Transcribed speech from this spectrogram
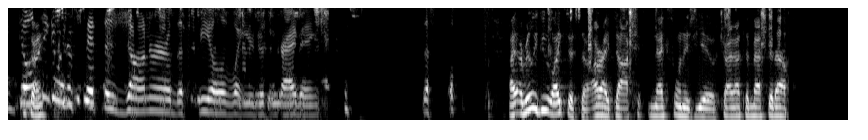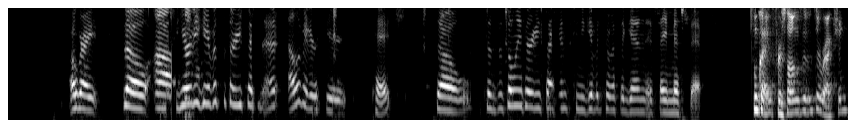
I don't okay. think it would have fit the genre or the feel of what you're describing. so I really do like this though. All right, Doc. Next one is you. Try not to mess it up. Okay. So uh, he already gave us a 30 second elevator series pitch. So since it's only 30 seconds, can you give it to us again if they missed it? Okay, for Songs of Insurrection,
